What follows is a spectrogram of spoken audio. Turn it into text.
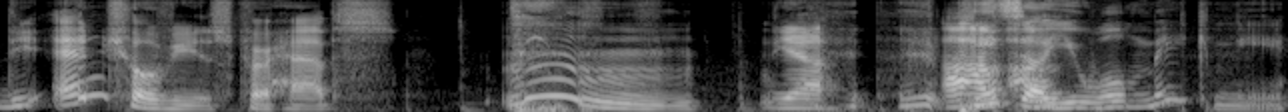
The anchovies, perhaps. Mm. Yeah. Pizza, you will make me.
